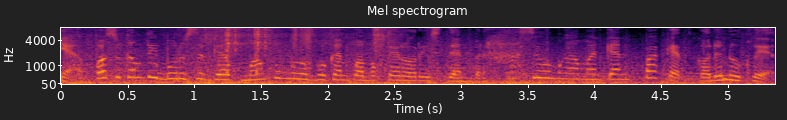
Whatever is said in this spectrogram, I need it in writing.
Akhirnya, pasukan tim buruh sergap mampu melumpuhkan kelompok teroris dan berhasil mengamankan paket kode nuklir.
